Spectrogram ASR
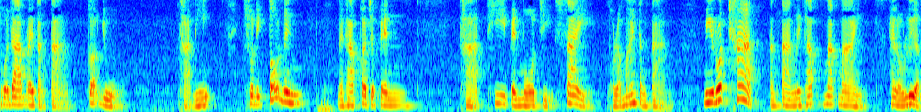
ถั่วดำอะไรต่างๆ ก็อยู่ถาดนี้ ส่วนอีกโต๊ะหนึ่งนะครับ ก็จะเป็นถาดที่เป็นโมจิไส้ผลไม้ต่างๆ มีรสชาติต่างๆเลยครับ มากมายให้เราเลือก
